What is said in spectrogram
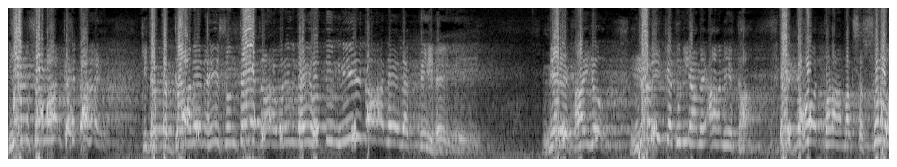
یہ مسلمان کہتا ہے کہ جب تک گانے نہیں سنتے، ڈرائیورنگ نہیں ہوتی، نیند آنے لگتی ہے۔ میرے بھائیوں نبی کے دنیا میں آنے کا ایک بہت بڑا مقصد سنو۔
